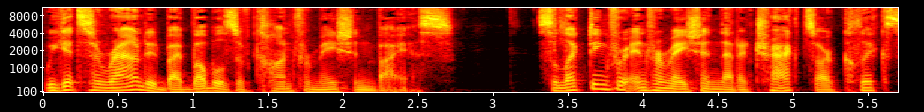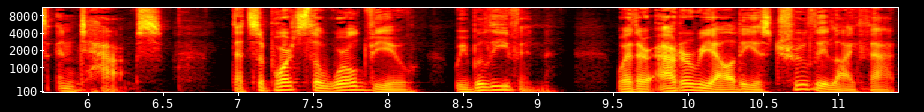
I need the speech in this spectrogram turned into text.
we get surrounded by bubbles of confirmation bias, selecting for information that attracts our clicks and taps, that supports the worldview we believe in, whether outer reality is truly like that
